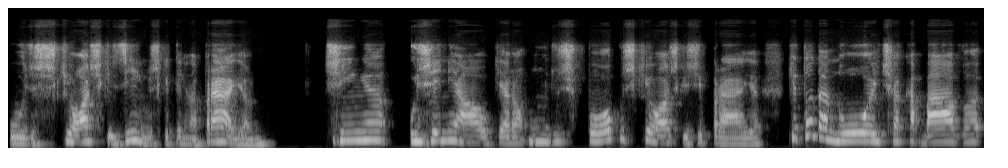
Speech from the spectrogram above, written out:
os quiosquezinhos que tem na praia, tinha o Genial, que era um dos poucos quiosques de praia, que toda noite acabava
